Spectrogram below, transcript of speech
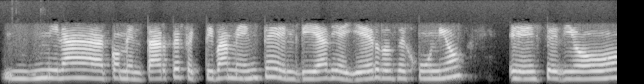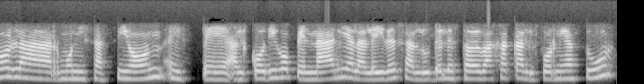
Mira, comentarte efectivamente el día de ayer, 2 de junio, eh, se dio la armonización este, al Código Penal y a la Ley de Salud del Estado de Baja California Sur,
